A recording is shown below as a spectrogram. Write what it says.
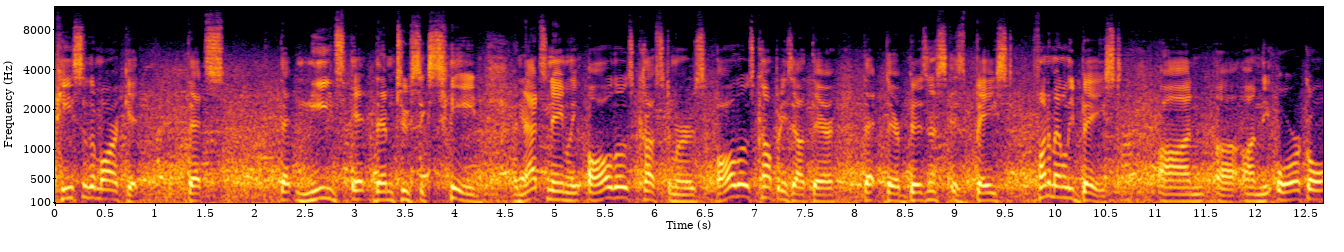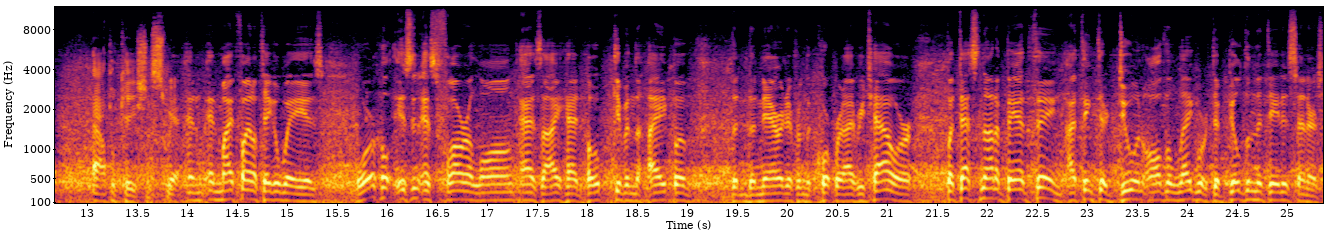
piece of the market that's that needs it, them to succeed, and yeah. that's namely all those customers, all those companies out there that their business is based, fundamentally based on, uh, on the Oracle application suite. Yeah, and, and my final takeaway is Oracle isn't as far along as I had hoped given the hype of the, the narrative from the corporate ivory tower, but that's not a bad thing. I think they're doing all the legwork, they're building the data centers.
